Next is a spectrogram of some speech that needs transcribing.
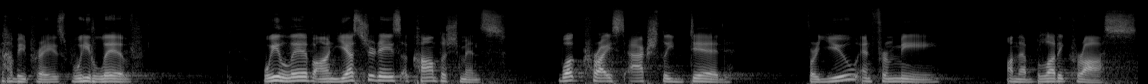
God be praised, we live. We live on yesterday's accomplishments, what Christ actually did for you and for me on that bloody cross.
